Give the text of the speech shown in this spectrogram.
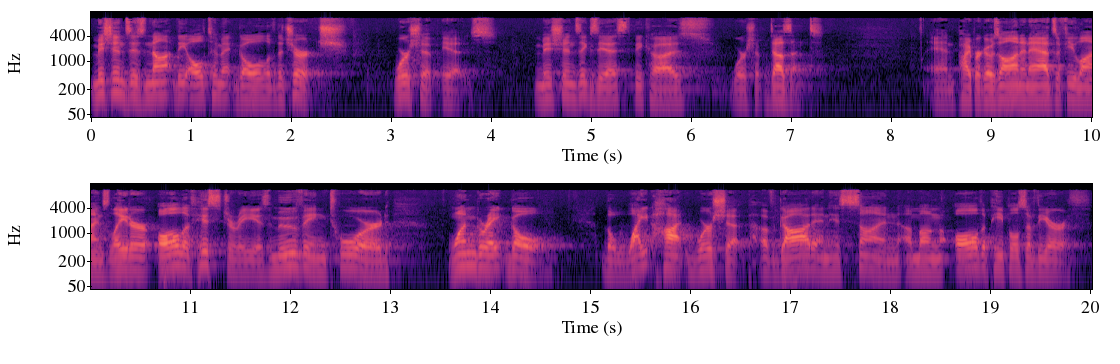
Missions is not the ultimate goal of the church, worship is. Missions exist because worship doesn't. And Piper goes on and adds a few lines later all of history is moving toward one great goal the white hot worship of God and His Son among all the peoples of the earth.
